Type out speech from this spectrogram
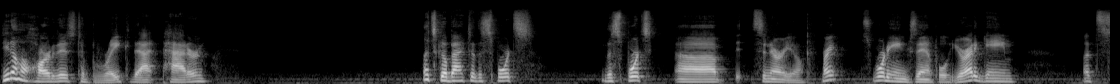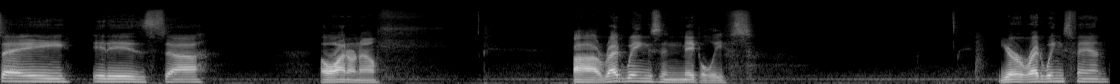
Do you know how hard it is to break that pattern? Let's go back to the sports, the sports uh, scenario, right? Sporting example. You're at a game. Let's say it is, uh, oh, I don't know, uh, Red Wings and Maple Leafs you're a Red Wings fan,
